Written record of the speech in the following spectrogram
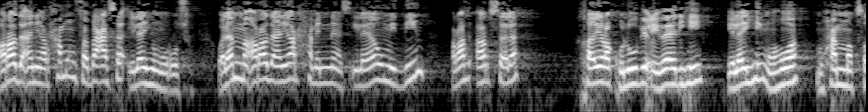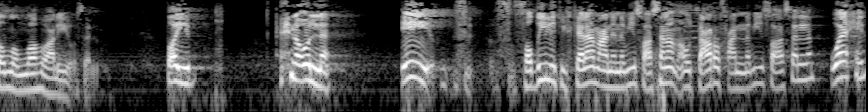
أراد أن يرحمهم فبعث إليهم الرسل. ولما أراد أن يرحم الناس إلى يوم الدين أرسل خير قلوب عباده إليهم وهو محمد صلى الله عليه وسلم. طيب إحنا قلنا إيه فضيلة الكلام عن النبي صلى الله عليه وسلم أو التعرف على النبي صلى الله عليه وسلم؟ واحد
